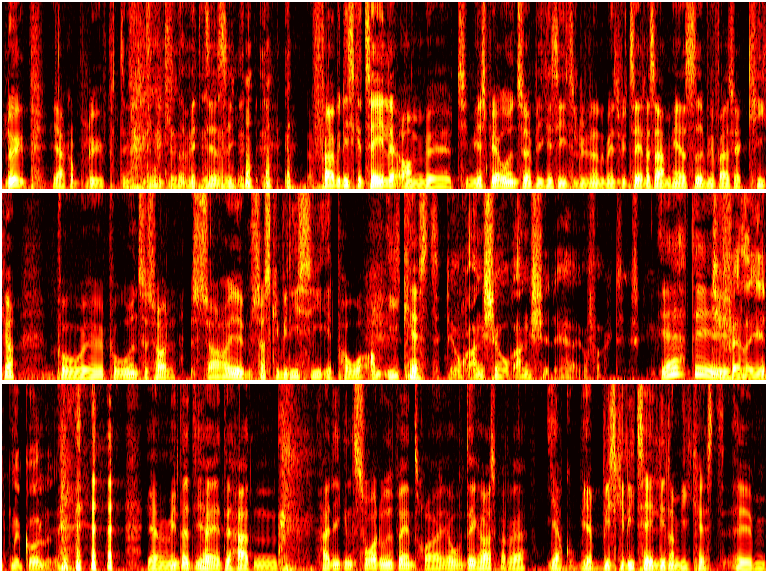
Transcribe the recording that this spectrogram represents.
løb, Jakob, løb. Det, det glæder vi til at se. Før vi lige skal tale om uh, Team Esbjerg Odense, vi kan sige til lytterne, mens vi taler sammen her, sidder vi faktisk og kigger på, uh, på Odenses hold, så, uh, så skal vi lige sige et par ord om IKAST. Det er orange-orange, det her jo faktisk. Ja, det... De falder i et med gulvet. ja, mindre de har, det har, den, har de ikke en sort udbane, tror jeg? Jo, det kan også godt være. Ja, ja, vi skal lige tale lidt om IKAST. Øhm,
